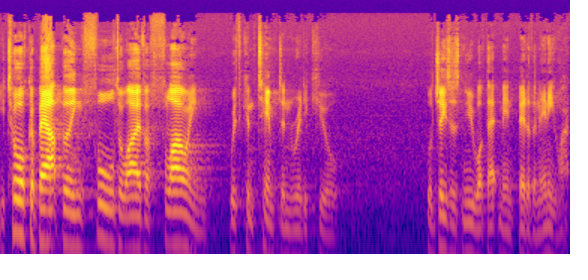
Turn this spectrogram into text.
You talk about being full to overflowing with contempt and ridicule. Well, Jesus knew what that meant better than anyone.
